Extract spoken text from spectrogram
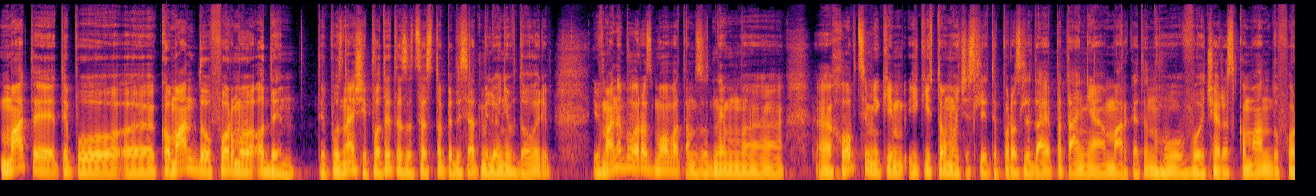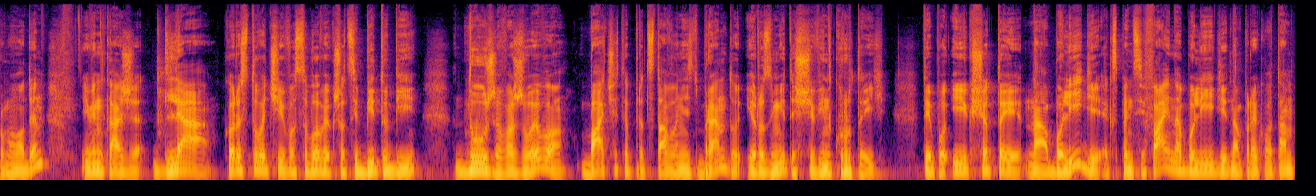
мати, типу, е, команду Формули 1? Типу, знаєш, і платити за це 150 мільйонів доларів. І в мене була розмова там з одним е, е, хлопцем, який, який в тому числі типу, розглядає питання маркетингу в, через команду Формула 1. І він каже: для користувачів, особливо якщо це B2B, дуже важливо бачити представленість бренду і розуміти, що він крутий. Типу, і якщо ти на боліді, Expensify на боліді, наприклад, там,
